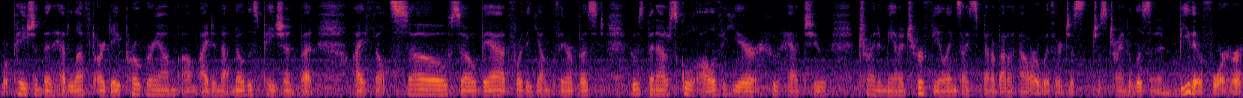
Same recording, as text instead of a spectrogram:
for a patient that had left our day program. Um, I did not know this patient, but I felt so, so bad for the young therapist who's been out of school all of a year, who had to try to manage her feelings. I spent about an hour with her just, just trying to listen and be there for her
